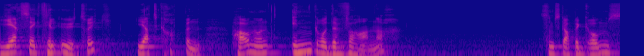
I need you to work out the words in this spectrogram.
gir seg til uttrykk i at kroppen har noen inngrodde vaner som skaper grums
